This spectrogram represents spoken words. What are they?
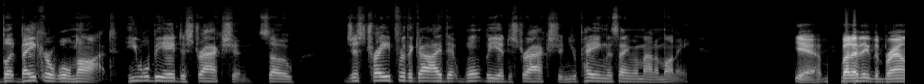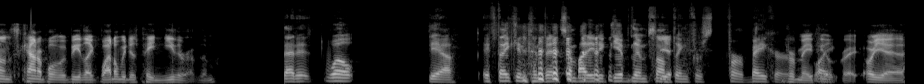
but Baker will not. He will be a distraction. So just trade for the guy that won't be a distraction. You're paying the same amount of money. yeah. But I think the Browns' counterpoint would be like, why don't we just pay neither of them? That is well, yeah. If they can convince somebody to give them something for for Baker for Mayfield, like, right? Or yeah.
